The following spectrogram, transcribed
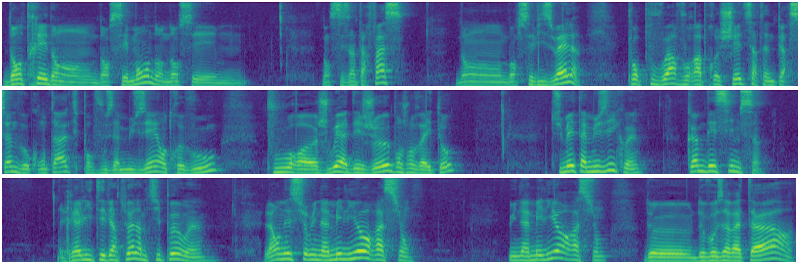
d'entrer dans, ces mondes, dans ces, interfaces, dans, dans ces visuels, pour pouvoir vous rapprocher de certaines personnes, vos contacts, pour vous amuser entre vous, pour euh, jouer à des jeux. Bonjour Vaito. Tu mets ta musique, ouais. Comme des Sims. Réalité virtuelle, un petit peu, ouais. Là, on est sur une amélioration. Une amélioration de, vos avatars.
